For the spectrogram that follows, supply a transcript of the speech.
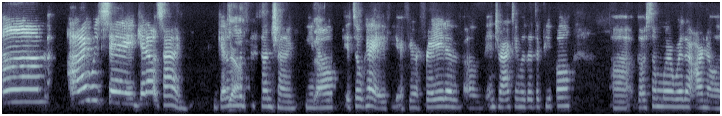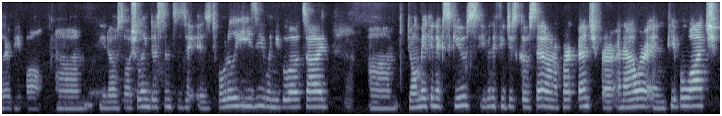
Um, I would say get outside, get a Yeah. little bit of sunshine. You Yeah. know, it's okay if, you, if you're afraid of, of interacting with other people. Uh, go somewhere where there are no other people. Um, you know, socially distance is, is totally easy when you go outside. Um, don't make an excuse, even if you just go sit on a park bench for an hour and people watch.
